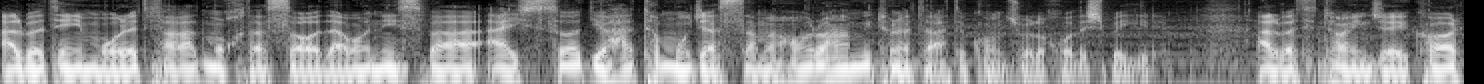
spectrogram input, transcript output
البته این مورد فقط مختص آدما نیست و اجساد یا حتی مجسمه ها رو هم می‌تونه تحت کنترل خودش بگیره. البته تا اینجای کار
